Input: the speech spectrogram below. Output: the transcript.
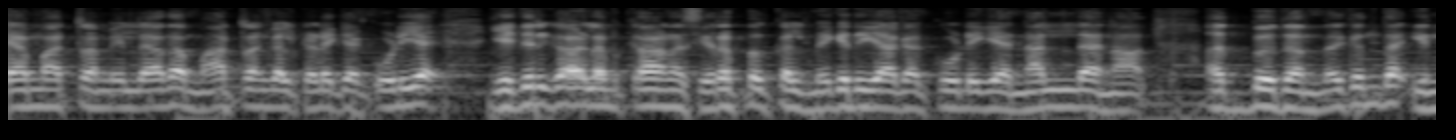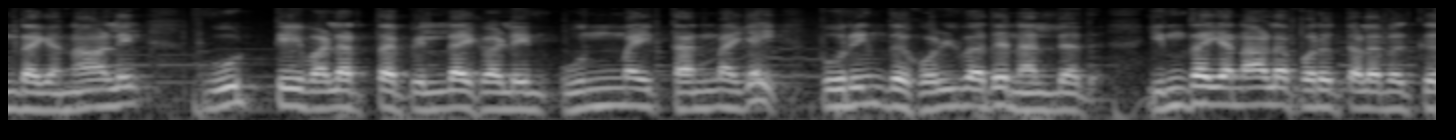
ஏமாற்றம் இல்லாத மாற்றங்கள் கிடைக்கக்கூடிய எதிர்காலத்துக்கான சிறப்புகள் மிகுதியாகக்கூடிய நல்ல நாள். அற்புதம் மிகுந்த இன்றைய நாளில் ஊட்டி வளர்த்த பிள்ளைகளின் உண்மை தன்மையை புரிந்து கொள்வது நல்லது. இன்றைய நாளை பொறுத்தளவுக்கு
